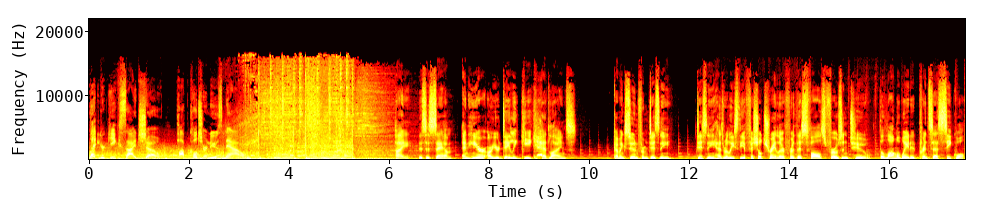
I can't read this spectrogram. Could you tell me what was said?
Let your geek side show. Pop culture news now. Hi, this is Sam, and here are your daily geek headlines. Coming soon from Disney, Disney has released the official trailer for this fall's Frozen 2, the long awaited princess sequel.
